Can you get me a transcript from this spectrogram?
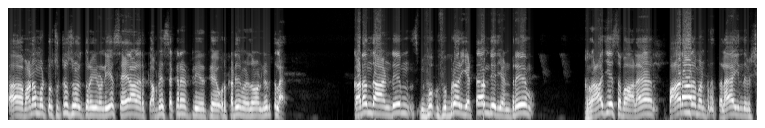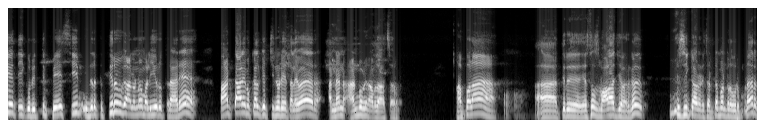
ஆஹ், வனம் மற்றும் சுற்றுச்சூழல் துறையினுடைய செயலாளருக்கு அப்படியே செக்ரட்டரி இருக்கு ஒரு கடிதம் எழுதணும் நிறுத்தல. கடந்த ஆண்டு பிப்ரவரி எட்டாம் தேதி அன்று ராஜ்யசபால பாராளுமன்றத்துல இந்த விஷயத்தை குறித்து பேசி இதற்கு தீர்வு காணணும் வலியுறுத்துறாரு பாட்டாளி மக்கள் கட்சியினுடைய தலைவர் அண்ணன் அன்புமணி ராமதாஸ் அவர்கள். அப்பெல்லாம் திரு எஸ் எஸ் பாலாஜி அவர்கள் விசிகாவுடைய சட்டமன்ற உறுப்பினர்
